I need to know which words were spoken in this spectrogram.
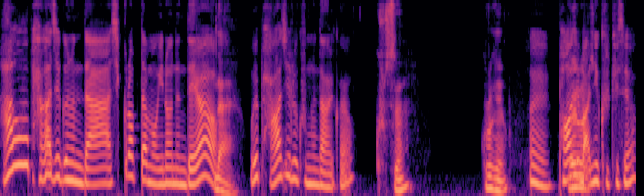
아우 바가지 긁는다, 시끄럽다 뭐 이러는데요. 네. 왜 바가지를 긁는다 할까요? 글쎄. 그러게요. 네, 그러지? 많이 긁히세요?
